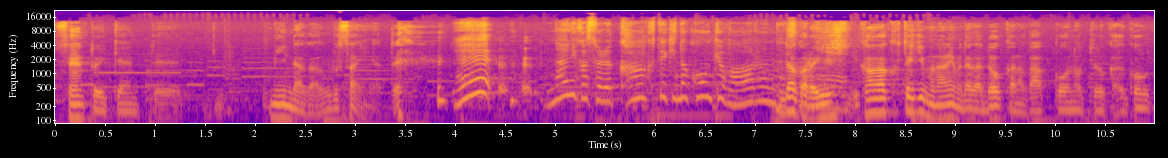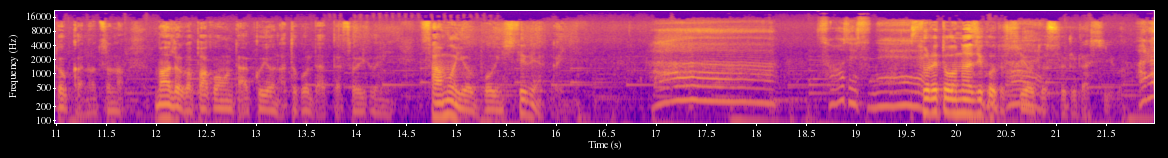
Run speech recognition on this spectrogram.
せんといけんってみんながうるさいんやってえ何かそれ科学的な根拠があるんですか、ね、だから科学的も何もだからどっかの学校のとかどっかのその窓がパコンと開くようなところだったらそういうふうに寒い予防にしてるやんか今。ああそうですね。それと同じことしようとするらしいわ、あら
